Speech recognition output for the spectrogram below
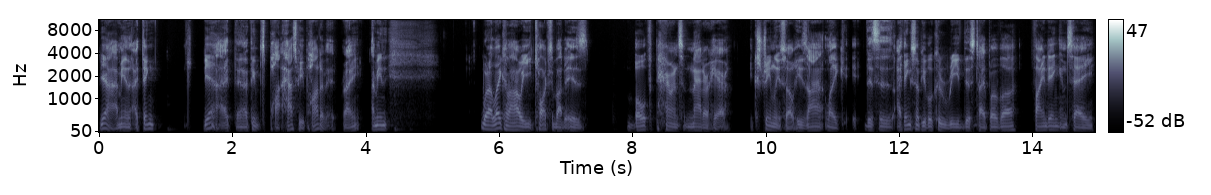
Yeah, I mean, I think Yeah, I, th- I think part, has to be part of it, right? I mean, what I like of how he talks about it is both parents matter here, extremely so. He's not like this is. I think some people could read this type of uh, finding and say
